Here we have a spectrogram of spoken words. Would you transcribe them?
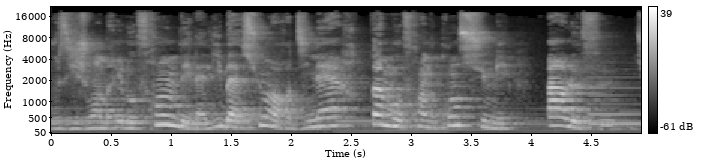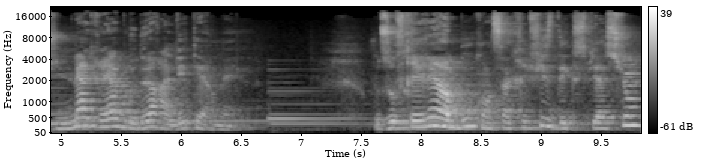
Vous y joindrez l'offrande et la libation ordinaire comme offrande consumée par le feu d'une agréable odeur à l'Éternel. Vous offrirez un bouc en sacrifice d'expiation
